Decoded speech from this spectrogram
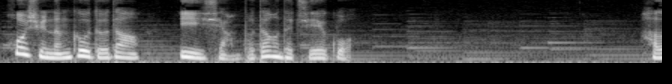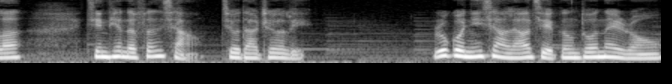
或许能够得到意想不到的结果。好了，今天的分享就到这里。如果你想了解更多内容，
